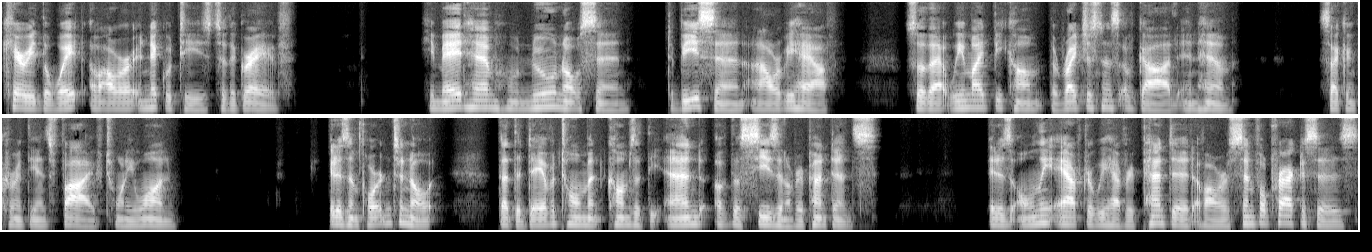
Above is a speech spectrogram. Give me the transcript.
carried the weight of our iniquities to the grave. He made him who knew no sin to be sin on our behalf, so that we might become the righteousness of God in him. 2 Corinthians 5:21. It is important to note that the Day of Atonement comes at the end of the season of repentance. It is only after we have repented of our sinful practices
